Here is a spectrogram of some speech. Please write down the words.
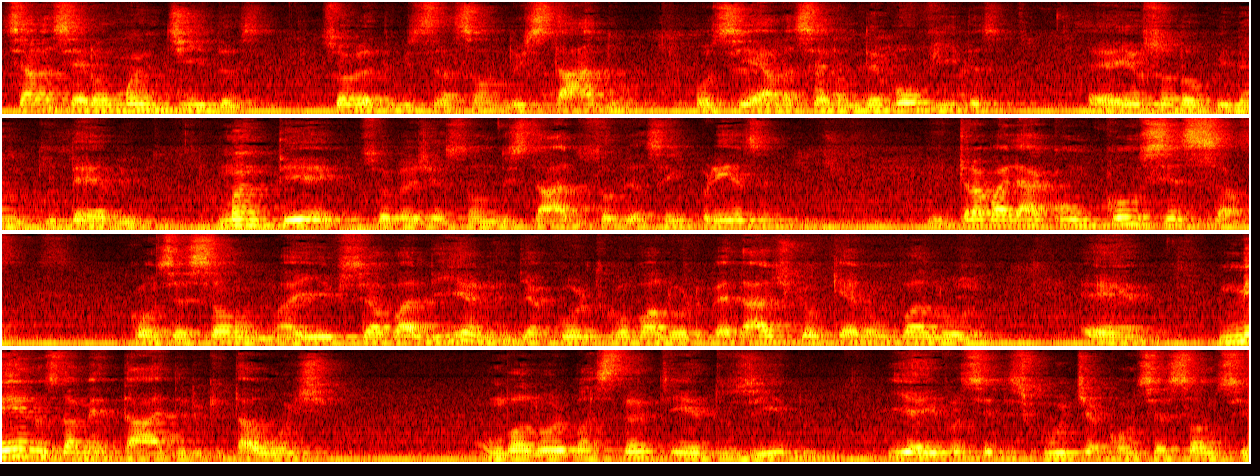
se elas serão mantidas sob a administração do Estado ou se elas serão devolvidas. É, eu sou da opinião que deve manter sob a gestão do Estado, sobre essa empresa, e trabalhar com concessão. Concessão aí se avalia né, de acordo com o valor do pedágio, que eu quero um valor é, menos da metade do que está hoje, um valor bastante reduzido, e aí você discute a concessão se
